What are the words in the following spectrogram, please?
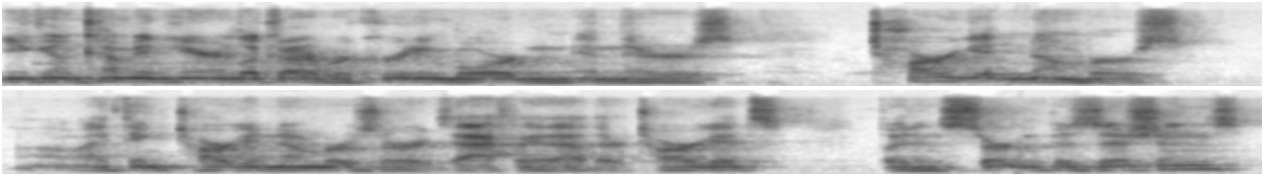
you can come in here and look at our recruiting board, and, and there's target numbers. Um, I think target numbers are exactly that. They're targets, but in certain positions,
